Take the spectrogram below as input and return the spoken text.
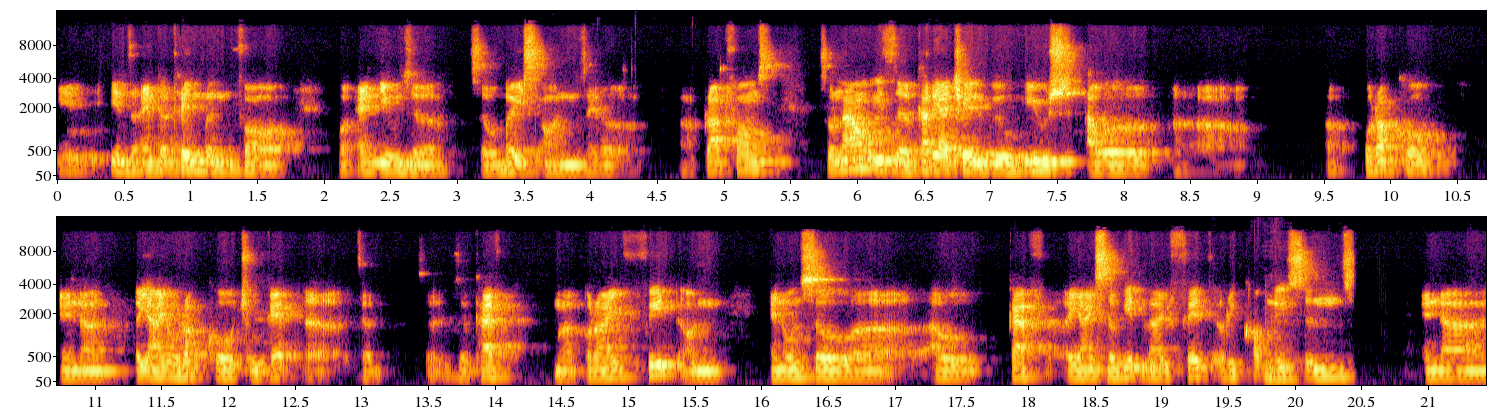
in in the entertainment for, for end user. So based on their uh, platforms. So now is the KardiaChain will use our uh, uh, Oracle and uh, AI Oracle to get uh, the, the, the kind of uh, price feed on and also uh, our kind of AI service like face recognition and uh,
